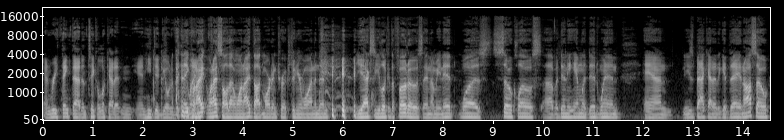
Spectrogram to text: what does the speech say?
and rethink that and take a look at it and, and he did go to victory I think lane. when I when I saw that one I thought Martin Truex Jr. won and then you actually you look at the photos and I mean it was so close uh, but Denny Hamlin did win and he's back at it again today and also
